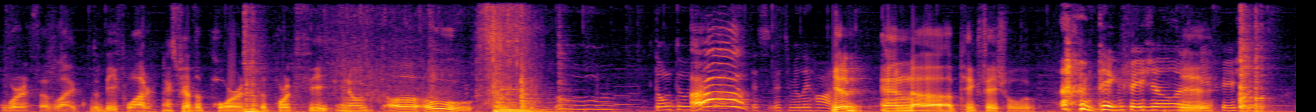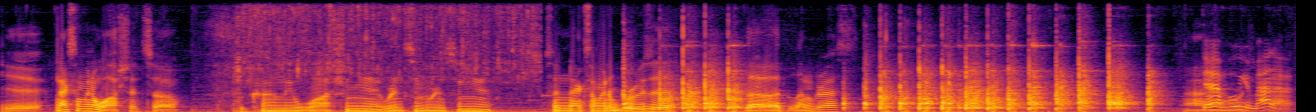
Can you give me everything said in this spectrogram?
worth of like the beef water. Next we have the pork, the pork feet, you know, oh, oh. Don't do it. Ah! It's, it's really hot. Get a, and uh, a pig facial. Pig facial and Yeah. a beef facial. Yeah. Next I'm gonna wash it, so currently washing it, rinsing, rinsing it. So next I'm gonna bruise it, the lemongrass. Damn, who you mad at?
